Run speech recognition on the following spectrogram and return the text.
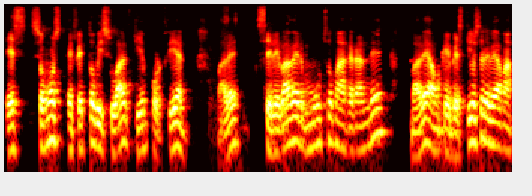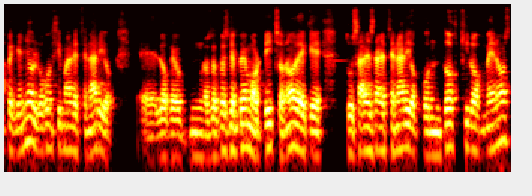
es, somos efecto visual 100%, ¿vale? Se le va a ver mucho más grande, ¿vale? Aunque el vestido se le vea más pequeño, luego encima del escenario, eh, lo que nosotros siempre hemos dicho, ¿no? De que tú sales al escenario con dos kilos menos,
